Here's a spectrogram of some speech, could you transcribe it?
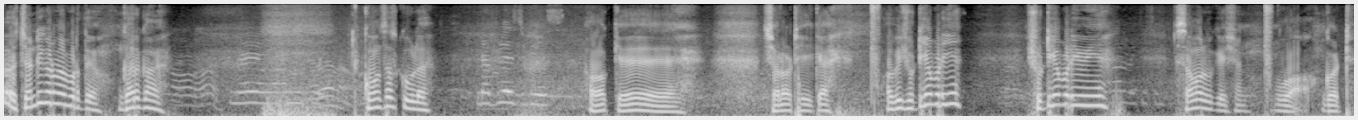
अ, चंडीगढ़ में पढ़ते हो घर कहाँ है मैं कौन सा स्कूल है W S B S okay चलो ठीक है अभी छुट्टियां पड़ी हैं छुट्टियां पड़ी हुई हैं समर वेकेशन वाह गुड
